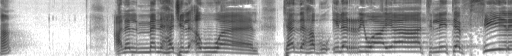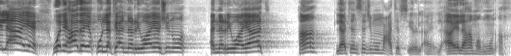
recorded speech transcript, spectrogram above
ها؟ على المنهج الأول. تذهب إلى الروايات لتفسير الآية. ولهذا يقول لك أن الرواية شنو؟ أن الروايات ها؟ لا تنسجم مع تفسير الآية. الآية لها مضمون آخر.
